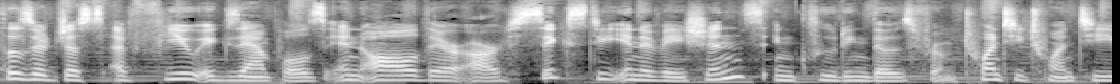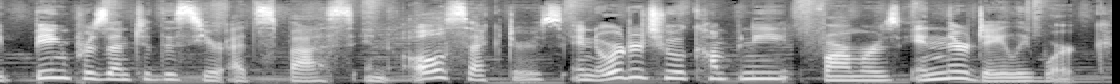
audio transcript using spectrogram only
Those are just a few examples. In all, there are 60 innovations, including those from 2020, being presented this year at SPACE in all sectors in order to accompany farmers in their daily work.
